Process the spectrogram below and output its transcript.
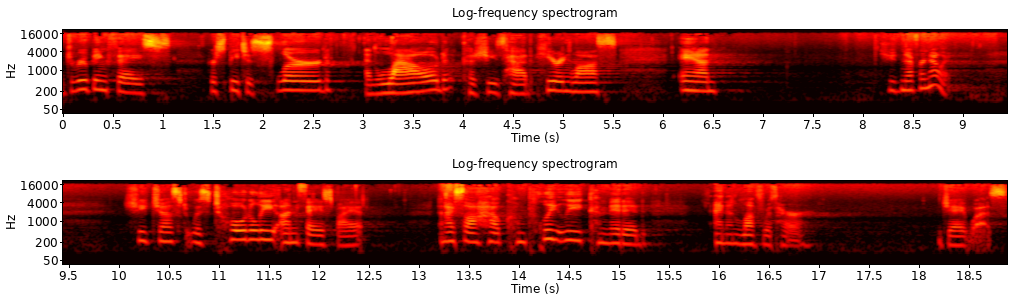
drooping face. Her speech is slurred and loud because she's had hearing loss, and you'd never know it. She just was totally unfazed by it. And I saw how completely committed and in love with her Jay was.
